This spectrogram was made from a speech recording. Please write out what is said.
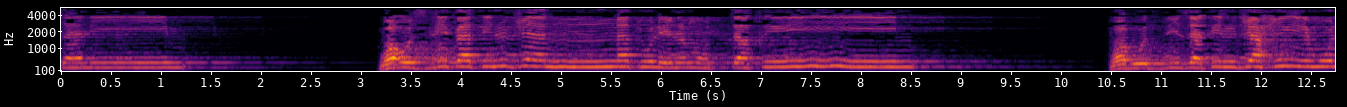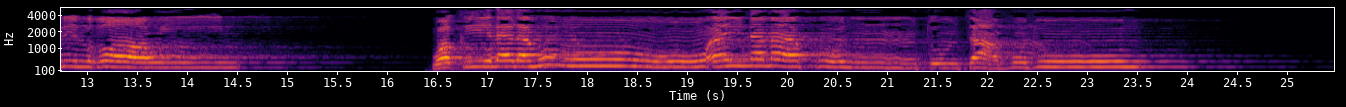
سليم. وأزلفت الجنة للمتقين. وبذزت الجحيم للغاوين. وقيل لهم أين ما كنتم تعبدون؟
